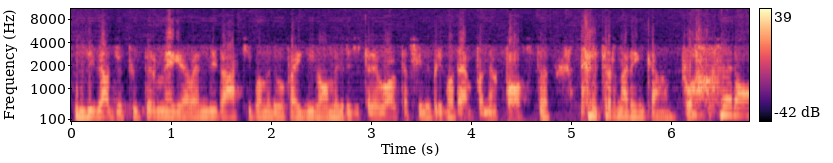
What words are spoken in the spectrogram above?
Il disagio più per me che avendo i tacchi poi mi devo fare i chilometri tutte le volte a fine primo tempo nel post per tornare in campo, però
